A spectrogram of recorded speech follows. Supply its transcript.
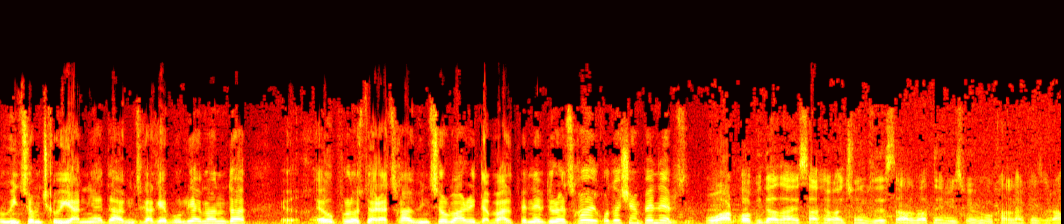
ვინც რომ ჭკვიანია და ვინც გაგებულია იმან უნდა ეუფლოს და რაცხა ვინც რომ არის და ბალფენები რაცხა იყო და შემფენებს. უარყოფითად აესახება ჩემზეს და ალბათ ნებისმიერ მოქალაქეს რა.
